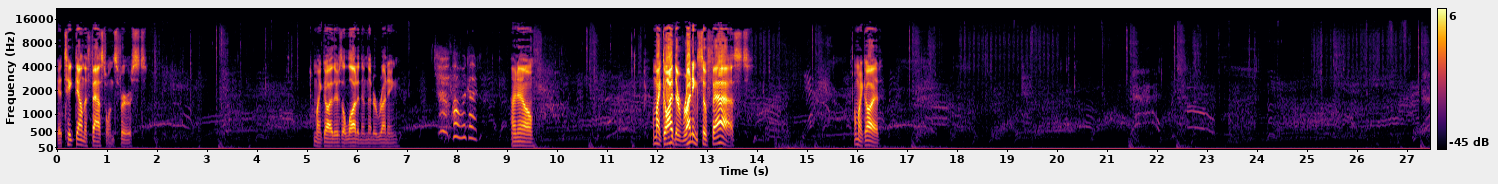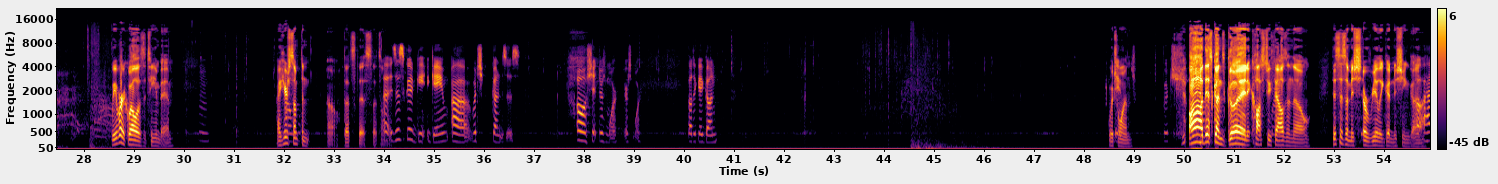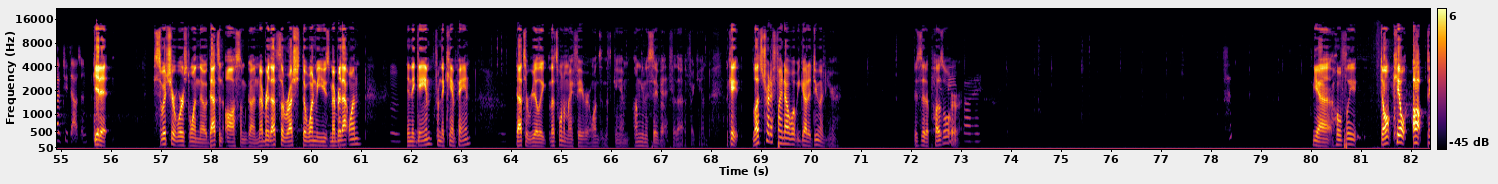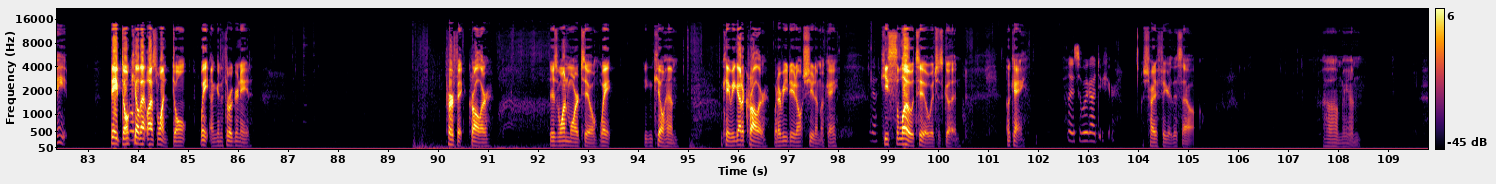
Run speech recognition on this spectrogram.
Yeah, take down the fast ones first. Oh my god, there's a lot of them that are running. Oh my god. I know. Oh my god, they're running so fast. Oh my god. We work well as a team, babe. Hmm. I hear Oh. something. Oh, that's this. That's on. Uh, is this a good ga- game? Uh, which gun is this? Oh shit, there's more. There's more. About to get a gun. Which Dude, one? Which Oh, this gun's good. It costs 2,000 though. This is a mach- a really good machine gun. oh, I have 2,000. Get it. Switch your worst one though. That's an awesome gun. Remember that's the rush the one we used. Remember that one? Mm. In the game from the campaign? That's a really that's one of my favorite ones in this game. I'm going to save Okay. up for that if I can. Okay, let's try to find out what we got to do in here. Is it a puzzle or Yeah, hopefully don't kill Oh, babe. Babe, don't kill that last one. Don't. Wait, I'm going to throw a grenade. Perfect, crawler. There's one more too. Wait. You can kill him. Okay, we got a crawler. Whatever you do, don't shoot him, okay? Yeah. He's slow too, which is good. Okay, Okay, so what we gotta do here? let's try to figure this out. Oh man.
